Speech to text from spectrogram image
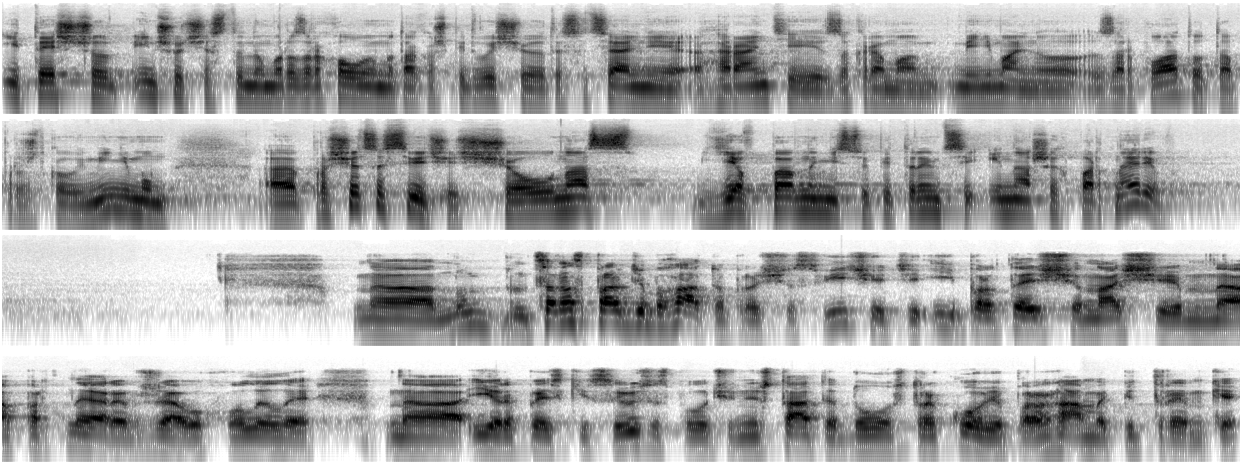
І те, що іншу частину ми розраховуємо також підвищувати соціальні гарантії, зокрема мінімальну зарплату та прожитковий мінімум. Е, Про що це свідчить? Що у нас є впевненість у підтримці і наших партнерів? Е, Ну це насправді багато про що свідчить, і про те, що наші партнери вже ухвалили е, і Європейський Союз і Сполучені Штати довгострокові програми підтримки,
